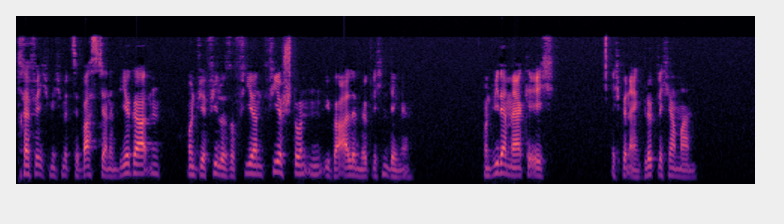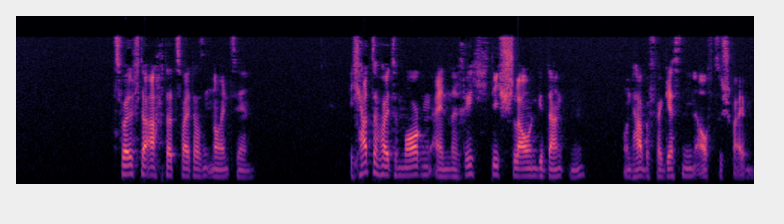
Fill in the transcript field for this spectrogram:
treffe ich mich mit Sebastian im Biergarten und wir philosophieren vier Stunden über alle möglichen Dinge. Und wieder merke ich, ich bin ein glücklicher Mann. 12.08.2019 Ich hatte heute Morgen einen richtig schlauen Gedanken und habe vergessen, ihn aufzuschreiben.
